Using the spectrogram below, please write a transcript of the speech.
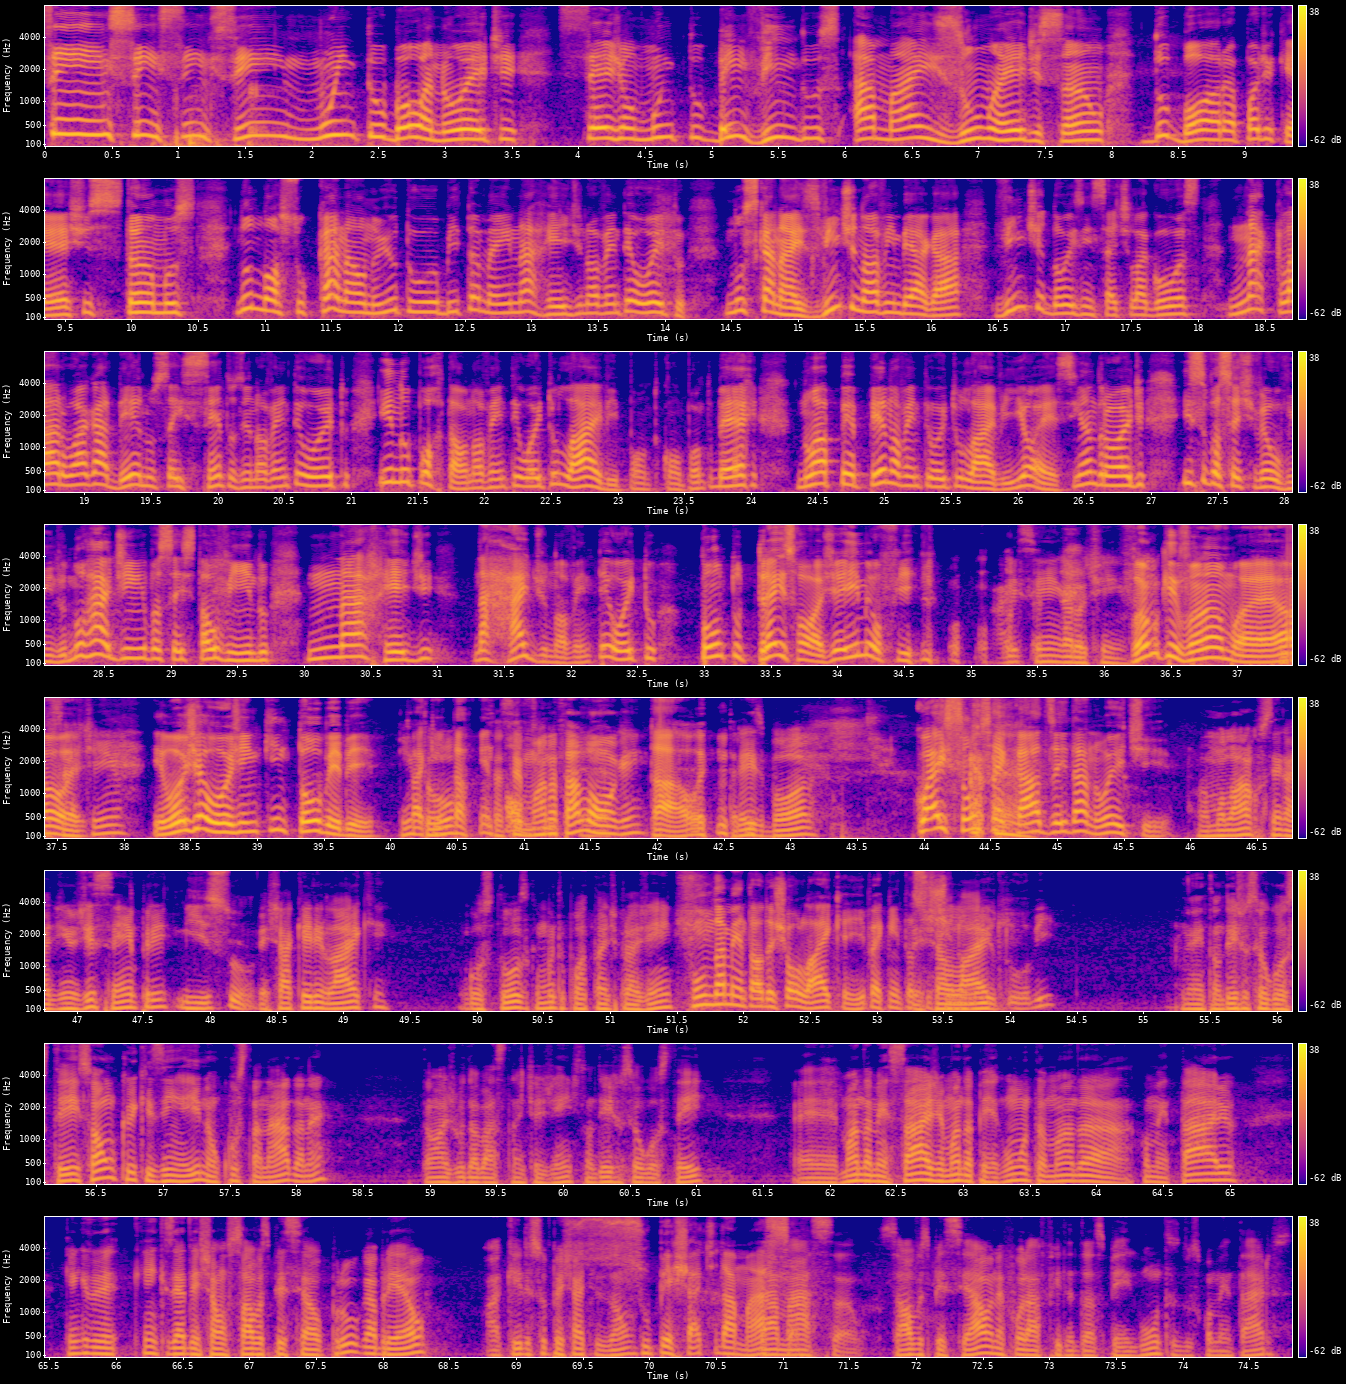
Sim, sim, sim, sim. Muito boa noite. Sejam muito bem-vindos a mais uma edição do Bora Podcast. Estamos no nosso canal no YouTube e também na Rede 98, nos canais 29 em BH, 22 em Sete Lagoas, na Claro HD no 698 e no portal 98live.com.br, no app 98 Live iOS e Android. E se você estiver ouvindo no radinho, você está ouvindo na rede na Rádio 98 Ponto 3, Roger. E aí, meu filho? Aí sim, garotinho. Vamos que vamos, é. Tudo ué. certinho? E hoje é hoje, hein? Quintou, bebê. Quem Quintou. tá Essa semana vivo, tá longa, hein? Tá. ué. Três bolas. Quais são os recados aí da noite? Vamos lá com os recadinhos de sempre. Isso. Deixar aquele like gostoso, que é muito importante pra gente. Fundamental deixar o like aí pra quem tá Deixar assistindo o no like. YouTube. né? Então deixa o seu gostei. Só um cliquezinho aí, não custa nada, né? Então ajuda bastante a gente. Então deixa o seu gostei. É, manda mensagem, manda pergunta, manda comentário. Quem quiser, quem quiser deixar um salve especial pro Gabriel, aquele superchatzão Superchat da massa. da massa. Salve especial, né? For a fila das perguntas, dos comentários.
